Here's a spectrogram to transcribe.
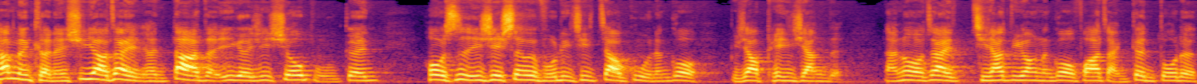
他们可能需要在很大的一个去修补跟或是一些社会福利去照顾，能够比较偏乡的，然后在其他地方能够发展更多的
